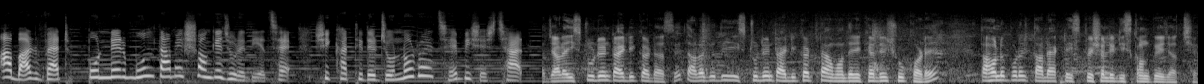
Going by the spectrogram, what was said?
আবার ভ্যাট পণ্যের মূল দামের সঙ্গে জুড়ে দিয়েছে। শিক্ষার্থীদের জন্য রয়েছে বিশেষ ছাড়। যারা স্টুডেন্ট আইডি কার্ড আছে, তারা যদি স্টুডেন্ট আইডি কার্ডটা আমাদের এখানে শু করে তাহলে পরে তারা একটা স্পেশালি ডিসকাউন্ট পেয়ে যাচ্ছে।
